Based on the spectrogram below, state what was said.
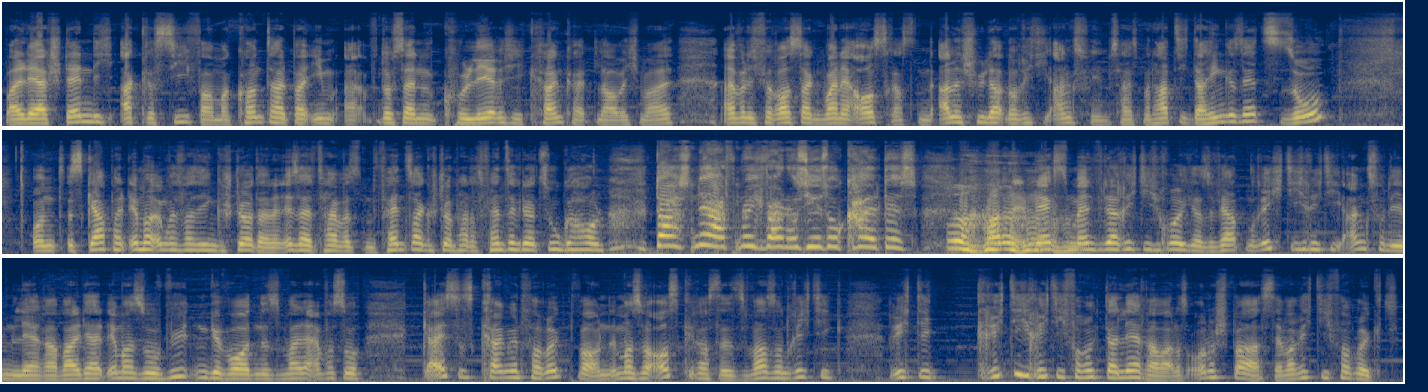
weil der ständig aggressiv war. Man konnte halt bei ihm äh, durch seine cholerische Krankheit, glaube ich mal, einfach nicht voraussagen, wann er ausrastet. Und alle Schüler hatten noch richtig Angst vor ihm. Das heißt, man hat sich da hingesetzt, so, und es gab halt immer irgendwas, was ihn gestört hat. Dann ist er teilweise ein Fenster gestürmt, hat das Fenster wieder zugehauen. Das nervt mich, wenn es hier so kalt ist. Und war dann im nächsten Moment wieder richtig ruhig. Also wir hatten richtig, richtig Angst vor dem Lehrer, weil der halt immer so wütend geworden ist, weil er einfach so geisteskrank und verrückt war und immer so ausgerastet ist. Es war so ein richtig, richtig, richtig, richtig verrückter Lehrer, war das ohne Spaß. Der war richtig verrückt.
